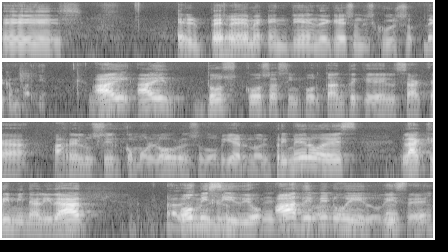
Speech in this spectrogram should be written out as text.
el PRM entiende que es un discurso de campaña. Hay, hay dos cosas importantes que él saca a relucir como logro en su gobierno. El primero es la criminalidad, homicidio ha disminuido, dice. ¿eh?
